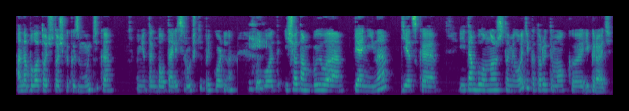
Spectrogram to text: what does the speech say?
Она была точь-в-точь как из мультика. У нее так болтались ручки прикольно. Вот. Еще там было пианино детское, и там было множество мелодий, которые ты мог э, играть.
